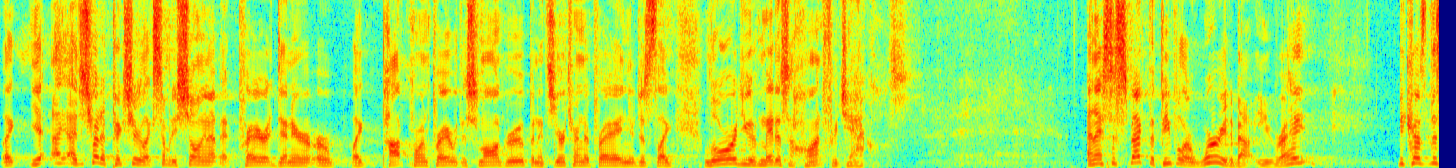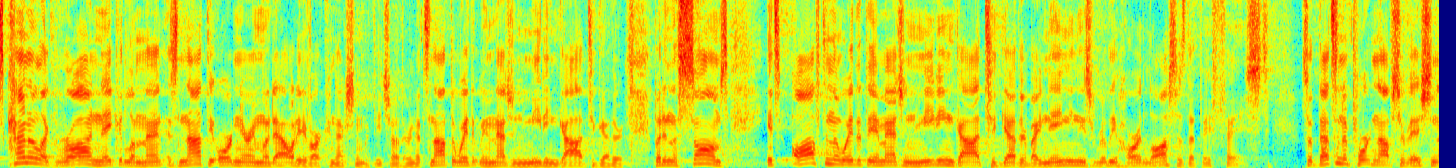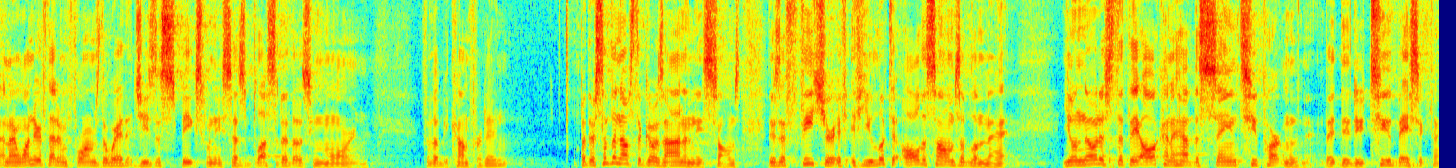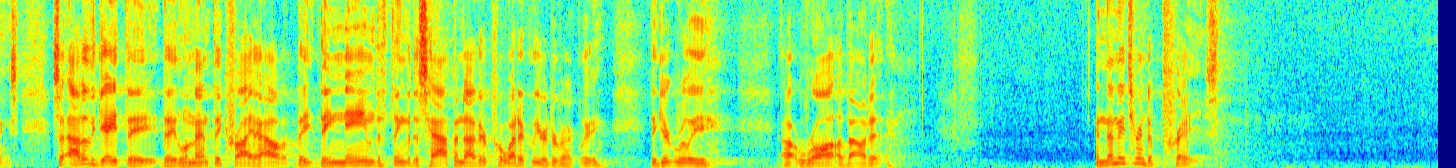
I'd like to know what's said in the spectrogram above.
Like, yeah, I, I just try to picture like somebody showing up at prayer at dinner or like popcorn prayer with your small group and it's your turn to pray and you're just like, Lord, you have made us a haunt for jackals. and I suspect that people are worried about you, right? Because this kind of like raw, naked lament is not the ordinary modality of our connection with each other, and it's not the way that we imagine meeting God together. But in the Psalms, it's often the way that they imagine meeting God together by naming these really hard losses that they faced. So that's an important observation, and I wonder if that informs the way that Jesus speaks when he says, Blessed are those who mourn, for they'll be comforted. But there's something else that goes on in these Psalms. There's a feature, if, if you looked at all the Psalms of lament, you'll notice that they all kind of have the same two part movement. They, they, do two basic things. So, out of the gate, they, they lament, they cry out, they, they name the thing that has happened either poetically or directly. They get really uh, raw about it. And then they turn to praise.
